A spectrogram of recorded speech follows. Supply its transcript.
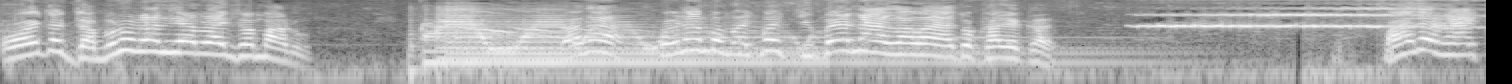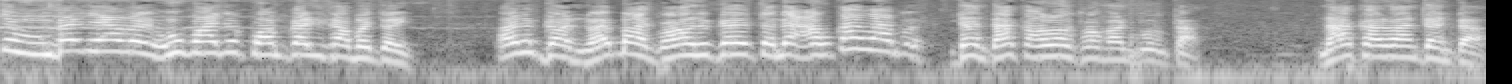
હોય તો જબરું રન લેવડાય છે મારું. કોઈના મગજમાં જીભે ના લવાય તો ખરેખર. મારે રાતે ઊંઘે નહીં આવે હું પાછું કોમ કરી સાબત બધું અને ઘરનો બાજવાનું કહે, તમે આવું કામ ધંધા કરો છો, મને બોલતા. ના કરવાના ધંધા.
